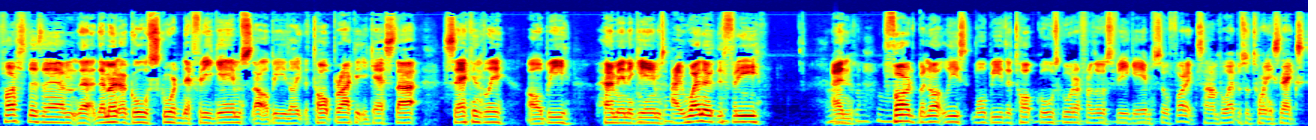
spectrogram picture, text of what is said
first is um the the amount of goals scored in the three games. That'll be like the top bracket. You guess that. Secondly, I'll be how many games I win out the three. And third but not least will be the top goal scorer for those three games. So, for example, episode 26,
